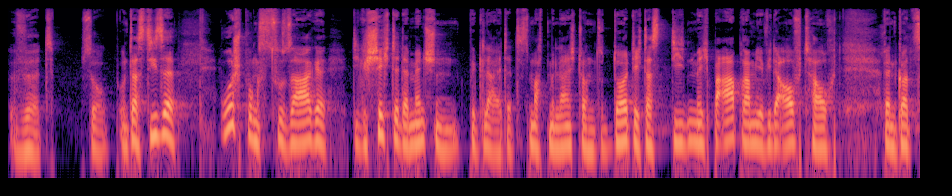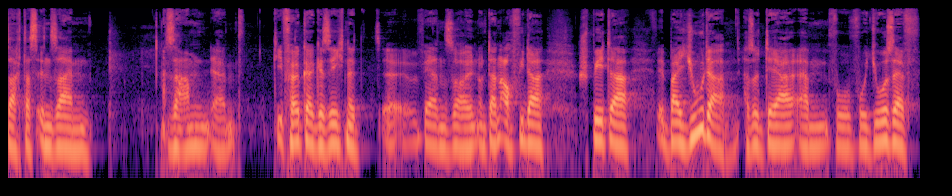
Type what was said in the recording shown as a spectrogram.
wird. So. Und dass diese Ursprungszusage die Geschichte der Menschen begleitet, das macht Melanchthon so deutlich, dass die nämlich bei Abraham hier wieder auftaucht, wenn Gott sagt, dass in seinem Samen äh, die Völker gesegnet äh, werden sollen und dann auch wieder später bei Juda, also der, ähm, wo, wo Josef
